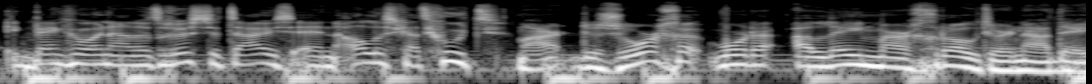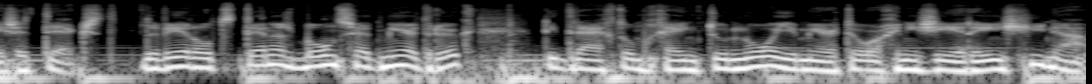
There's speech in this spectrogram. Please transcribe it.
Ik ben gewoon aan het rusten thuis en alles gaat goed. Maar de zorgen worden alleen maar groter na deze tekst. De Wereld Tennisbond zet meer druk. Die dreigt om geen toernooien meer te organiseren in China.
